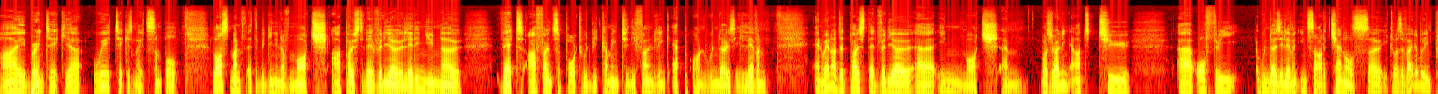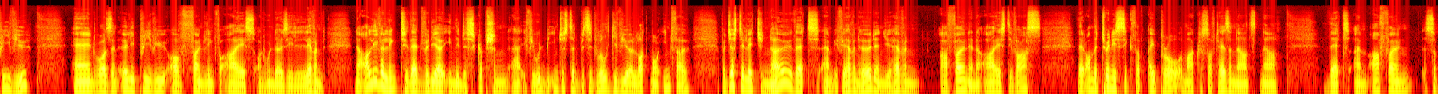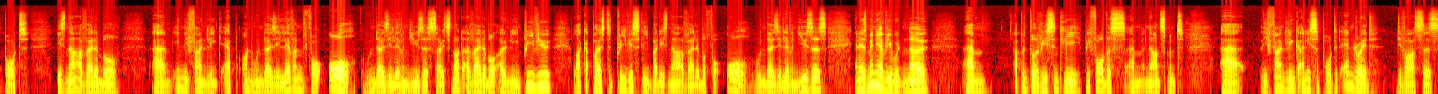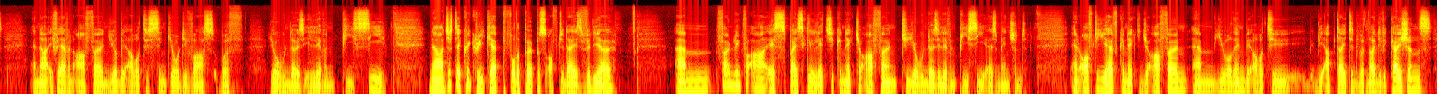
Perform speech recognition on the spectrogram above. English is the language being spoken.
Hi, BrenTech here, where tech is made simple. Last month, at the beginning of March, I posted a video letting you know that iPhone support would be coming to the PhoneLink app on Windows 11. And when I did post that video uh, in March, um, was rolling out to uh, all three Windows 11 Insider channels. So it was available in preview and was an early preview of PhoneLink for iOS on Windows 11. Now, I'll leave a link to that video in the description uh, if you would be interested, because it will give you a lot more info. But just to let you know that um, if you haven't heard and you have an iPhone and an iOS device, that on the 26th of April, Microsoft has announced now that um, iPhone support is now available um, in the PhoneLink app on Windows 11 for all Windows 11 users. So it's not available only in preview, like I posted previously, but is now available for all Windows 11 users. And as many of you would know, um, up until recently, before this um, announcement, uh, the PhoneLink only supported Android devices. And now, if you have an iPhone, you'll be able to sync your device with your Windows 11 PC. Now, just a quick recap for the purpose of today's video. Um, PhoneLink for iOS basically lets you connect your iPhone to your Windows 11 PC as mentioned. And after you have connected your iPhone, um, you will then be able to be updated with notifications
